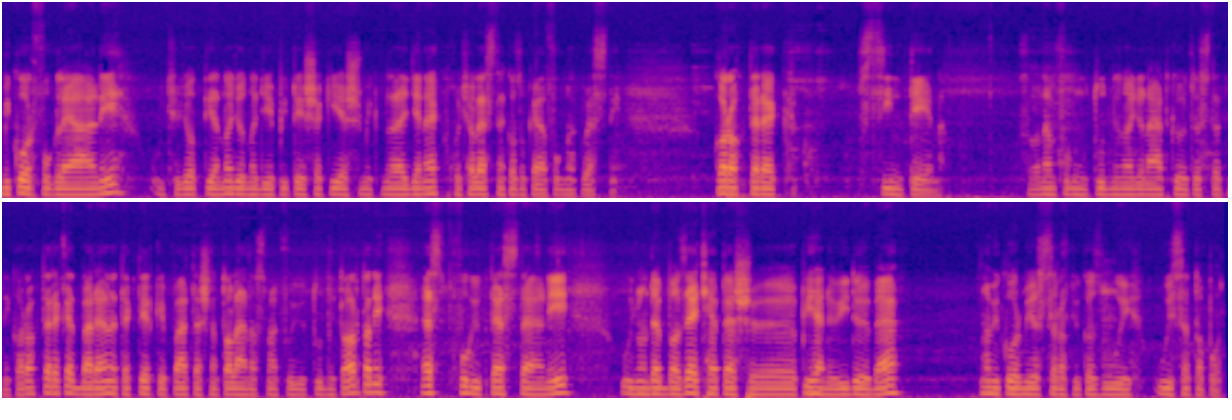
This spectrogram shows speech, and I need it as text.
mikor fog leállni, úgyhogy ott ilyen nagyon nagy építések, ilyesmik ne legyenek, hogyha lesznek, azok el fognak veszni. Karakterek szintén. Szóval nem fogunk tudni nagyon átköltöztetni karaktereket, bár elmetek térképváltásnál talán azt meg fogjuk tudni tartani. Ezt fogjuk tesztelni, úgymond ebbe az egyhetes pihenő időbe, amikor mi összerakjuk az új, új setupot.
